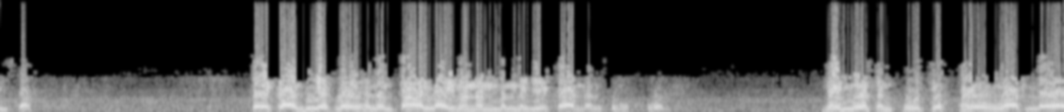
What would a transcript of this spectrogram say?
ริษัท แต่การที่จะปล่อยให้น้ำตาไหลมานั้นมันไม่ใช่การอันสมควร ในเมื่อท่านพูดจบให้อวาดแล้ว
